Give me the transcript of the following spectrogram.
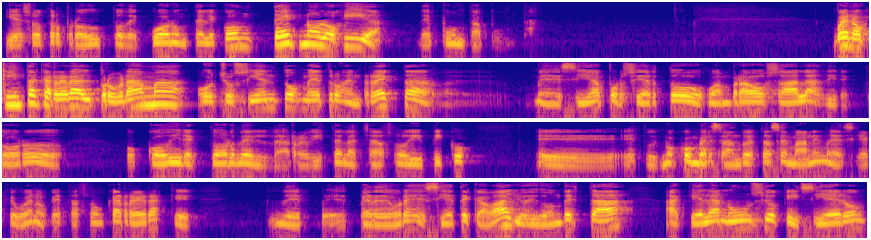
y es otro producto de Quorum Telecom, tecnología de punta a punta. Bueno, quinta carrera del programa, 800 metros en recta. Me decía, por cierto, Juan Bravo Salas, director o codirector de la revista El Hachazo Hípico, eh, estuvimos conversando esta semana y me decía que bueno, que estas son carreras que de eh, perdedores de siete caballos. ¿Y dónde está aquel anuncio que hicieron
